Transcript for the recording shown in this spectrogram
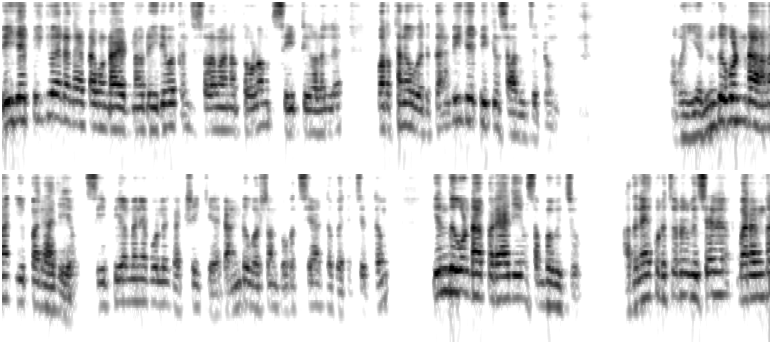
ബി ജെ പിക്ക് വരെ നേട്ടം ഉണ്ടായിട്ടുണ്ട് ഒരു ഇരുപത്തഞ്ച് ശതമാനത്തോളം സീറ്റുകളിൽ വർധനവ് വരുത്താൻ ബി ജെ പിക്കും സാധിച്ചിട്ടുണ്ട്. അപ്പൊ എന്തുകൊണ്ടാണ് ഈ പരാജയം? സി പി എമ്മിനെ പോലെ കക്ഷിക്ക് രണ്ടു വർഷം തുടർച്ചയായിട്ട് ഭരിച്ചിട്ടും എന്തുകൊണ്ട് ആ പരാജയം സംഭവിച്ചു? അതിനെക്കുറിച്ചൊരു വിഷയം വരേണ്ട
